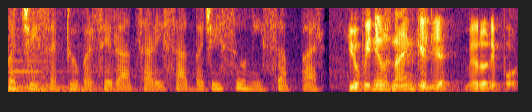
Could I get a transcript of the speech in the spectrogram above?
25 अक्टूबर से रात साढ़े सात बजे सोनी सब पर। यूपी न्यूज़ नाइन के लिए ब्यूरो रिपोर्ट।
